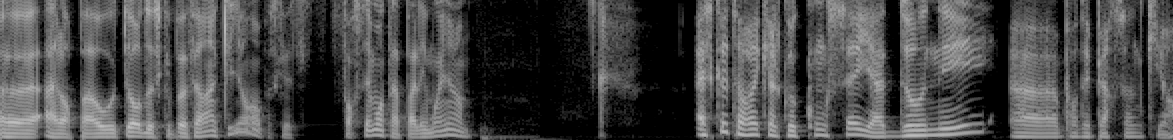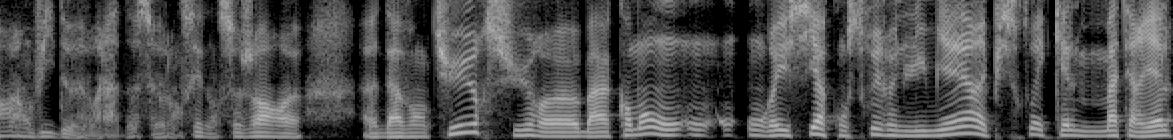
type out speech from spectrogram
Euh, alors pas à hauteur de ce que peut faire un client, parce que forcément, tu n'as pas les moyens. Est-ce que tu aurais quelques conseils à donner euh, pour des personnes qui auraient envie de, se lancer dans ce genre euh, euh, d'aventure sur bah, comment on, réussit à construire une lumière et puis surtout avec quel matériel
